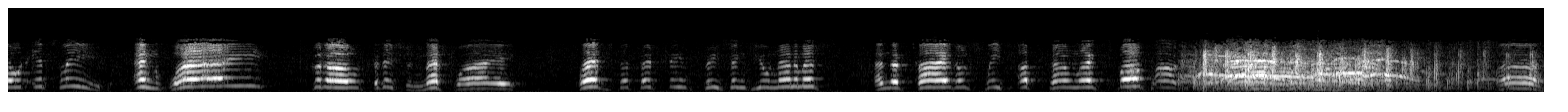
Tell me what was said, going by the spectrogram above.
Followed its lead. And why? Good old tradition. That's why. Pledge the 13th precinct unanimous, and the tide will sweep uptown like smallpox. Uh,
